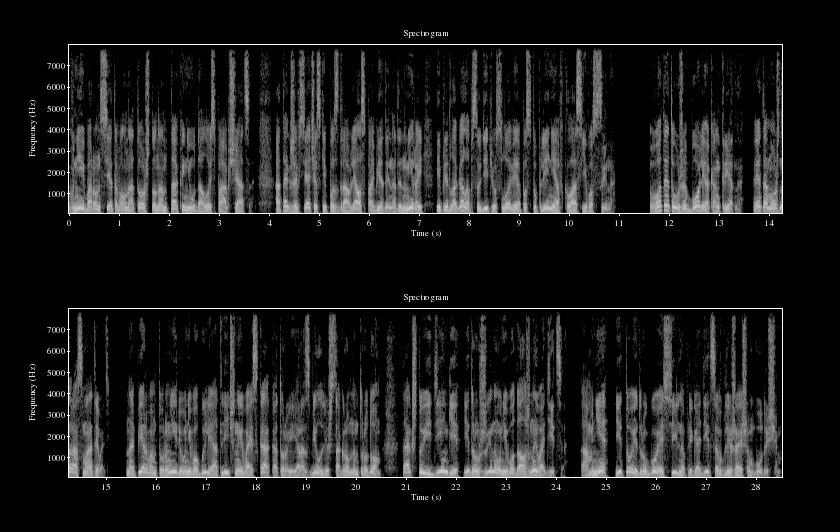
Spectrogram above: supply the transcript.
В ней барон сетовал на то, что нам так и не удалось пообщаться, а также всячески поздравлял с победой над Энмирой и предлагал обсудить условия поступления в класс его сына. Вот это уже более конкретно, это можно рассматривать. На первом турнире у него были отличные войска, которые я разбил лишь с огромным трудом, так что и деньги, и дружина у него должны водиться. А мне и то, и другое сильно пригодится в ближайшем будущем.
